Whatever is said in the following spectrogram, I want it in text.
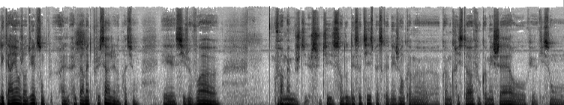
les carrières aujourd'hui, elles sont, elles, elles permettent plus ça, j'ai l'impression. Et si je vois, enfin même, je dis, je dis sans doute des sottises parce que des gens comme euh, comme Christophe ou comme Escher ou que- qui sont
